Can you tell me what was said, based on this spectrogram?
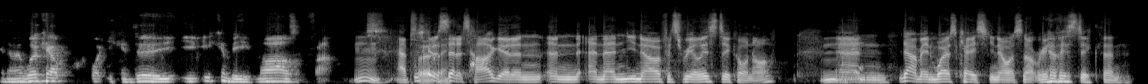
you know, work out what you can do, you, you can be miles in front. Hmm, Just got to set a target and and and then you know if it's realistic or not. Mm. And yeah, I mean, worst case, you know it's not realistic. Then,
